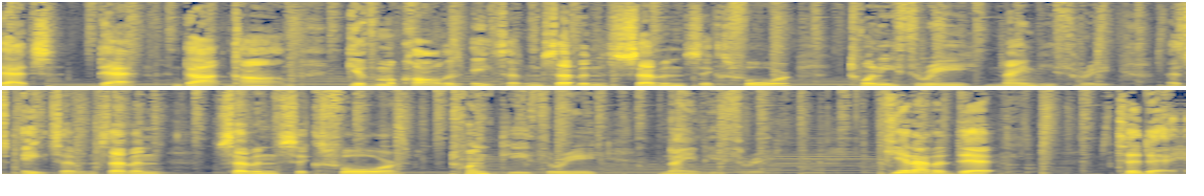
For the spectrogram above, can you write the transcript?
That's debt.com. Give them a call at 877 764 2393. That's 877 764 2393. Get out of debt today.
